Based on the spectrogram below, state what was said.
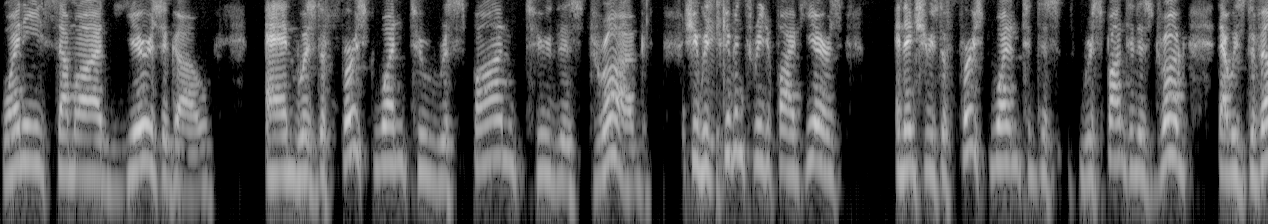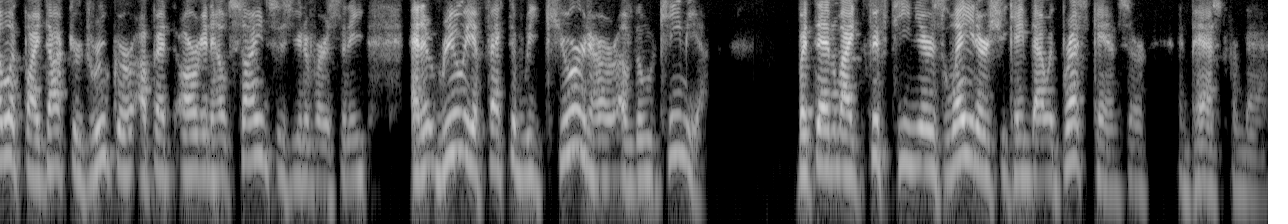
20 some odd years ago and was the first one to respond to this drug. She was given three to five years, and then she was the first one to dis- respond to this drug that was developed by Dr. Druker up at Oregon Health Sciences University, and it really effectively cured her of the leukemia. But then, like 15 years later, she came down with breast cancer and passed from that.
